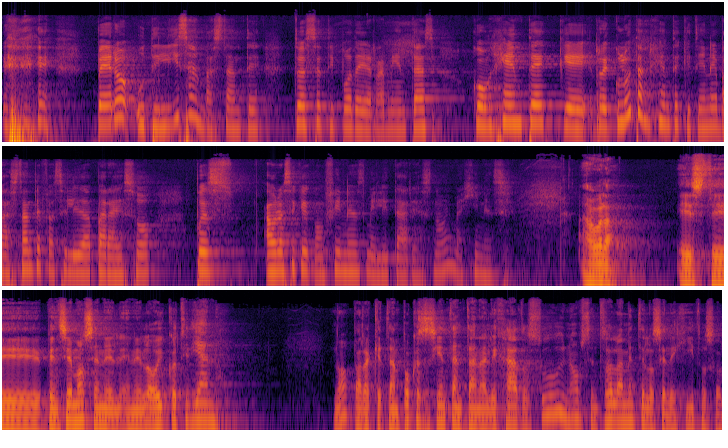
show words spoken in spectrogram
pero utilizan bastante todo este tipo de herramientas con gente que reclutan gente que tiene bastante facilidad para eso, pues ahora sí que con fines militares, ¿no? Imagínense. Ahora, este, pensemos en el, en el hoy cotidiano, ¿no? Para que tampoco se sientan tan alejados. Uy, no, pues solamente los elegidos o,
